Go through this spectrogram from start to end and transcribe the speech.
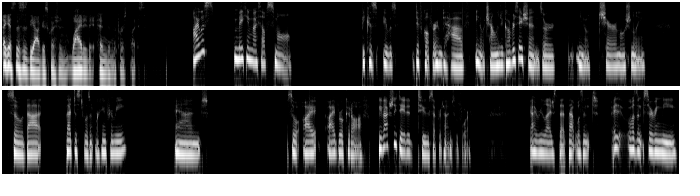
I guess this is the obvious question. Why did it end in the first place? I was making myself small because it was difficult for him to have, you know, challenging conversations or, you know, share emotionally. So that that just wasn't working for me. And so I I broke it off. We've actually dated two separate times before. I realized that that wasn't it wasn't serving me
